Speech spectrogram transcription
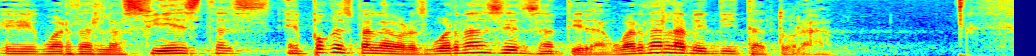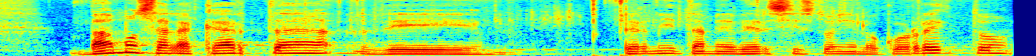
eh, guardar las fiestas, en pocas palabras, guardarse en santidad, guardar la bendita Torah. Vamos a la carta de, permítame ver si estoy en lo correcto,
